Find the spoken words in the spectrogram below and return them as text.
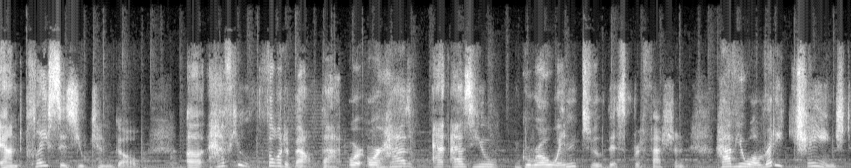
and places you can go. Uh, have you thought about that, or or has as you grow into this profession, have you already changed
